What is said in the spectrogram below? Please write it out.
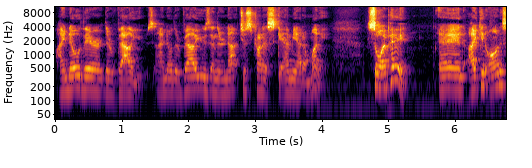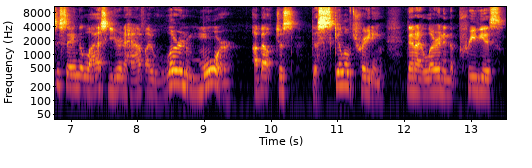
I know their their values. I know their values, and they're not just trying to scam me out of money. So I paid, and I can honestly say, in the last year and a half, I've learned more about just the skill of trading than I learned in the previous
